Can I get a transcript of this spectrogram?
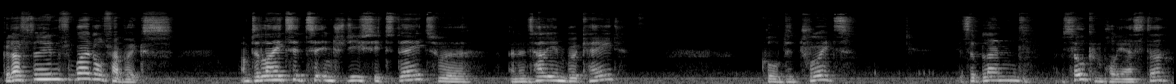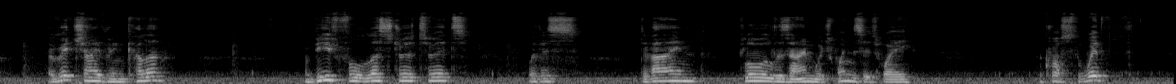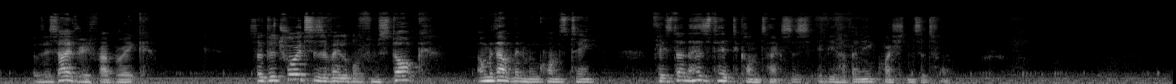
Good afternoon from Bridal Fabrics. I'm delighted to introduce you today to a, an Italian brocade called Detroit. It's a blend of silk and polyester, a rich ivory in colour, a beautiful lustre to it with this divine floral design which wends its way across the width of this ivory fabric. So Detroit is available from stock and without minimum quantity. Please don't hesitate to contact us if you have any questions at all.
